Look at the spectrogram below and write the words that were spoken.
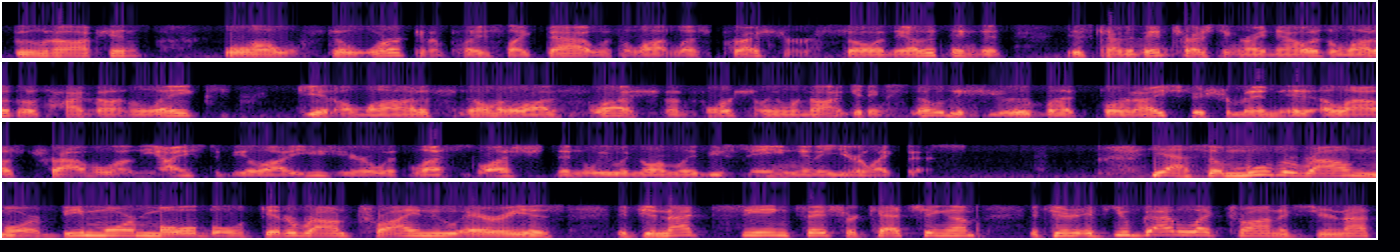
spoon options, will all still work in a place like that with a lot less pressure. So, and the other thing that is kind of interesting right now is a lot of those high mountain lakes get a lot of snow and a lot of slush. Unfortunately, we're not getting snow this year, but for an ice fisherman, it allows travel on the ice to be a lot easier with less slush than we would normally be seeing in a year like this. Yeah, so move around more, be more mobile, get around, try new areas. If you're not seeing fish or catching them, if you're if you've got electronics, you're not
